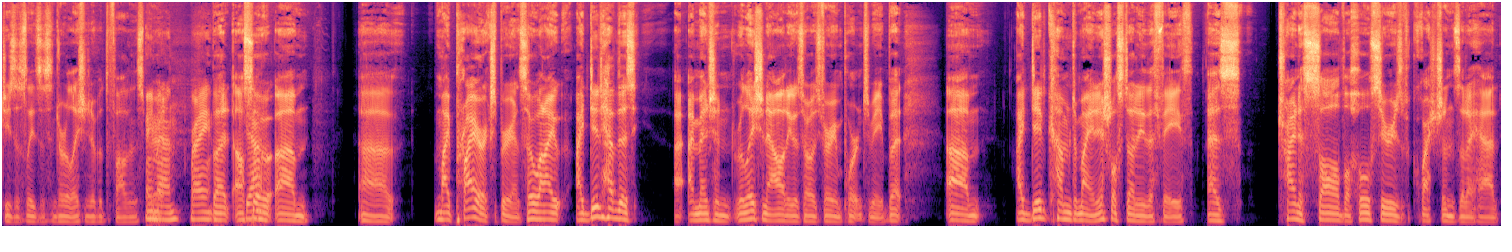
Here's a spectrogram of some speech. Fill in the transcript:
Jesus leads us into a relationship with the Father and the Spirit. Amen. Right. But also um, uh, my prior experience. So when I I did have this, I, I mentioned relationality was always very important to me, but um, I did come to my initial study of the faith as trying to solve a whole series of questions that I had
